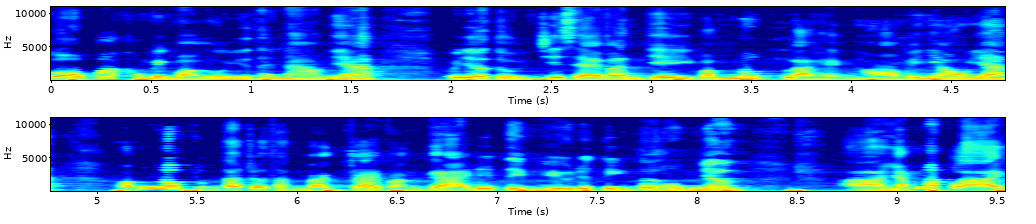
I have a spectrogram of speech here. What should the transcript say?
tốt quá không biết mọi người như thế nào nha. Bây giờ tường chia sẻ với anh chị bấm nút là hẹn hò với nhau nhé bấm nút chúng ta trở thành bạn trai bạn gái để tìm hiểu để tiến tới hôn nhân. À, nhắm mắt lại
